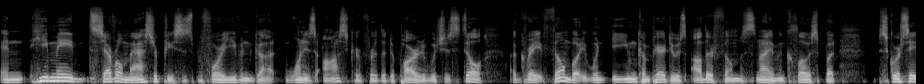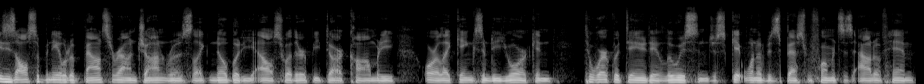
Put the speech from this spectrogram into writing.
And he made several masterpieces before he even got won his Oscar for The Departed, which is still a great film. But when, even compared to his other films, it's not even close. But Scorsese's also been able to bounce around genres like nobody else, whether it be dark comedy or like Gangs of New York, and to work with Daniel Day Lewis and just get one of his best performances out of him,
